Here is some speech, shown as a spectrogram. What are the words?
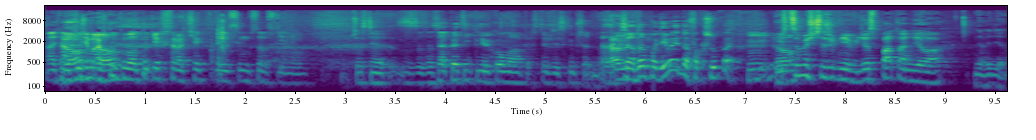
Ale chápu, No, že máš no. tu kvotu těch sraček, který si musel stihnout. Přesně, zacépetý pírkou má prostě vždycky přednost. Tak se na to podívej, to fakt super. Víš, co mi ještě řekni, viděl jsi Pát Anděla? Neviděl.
